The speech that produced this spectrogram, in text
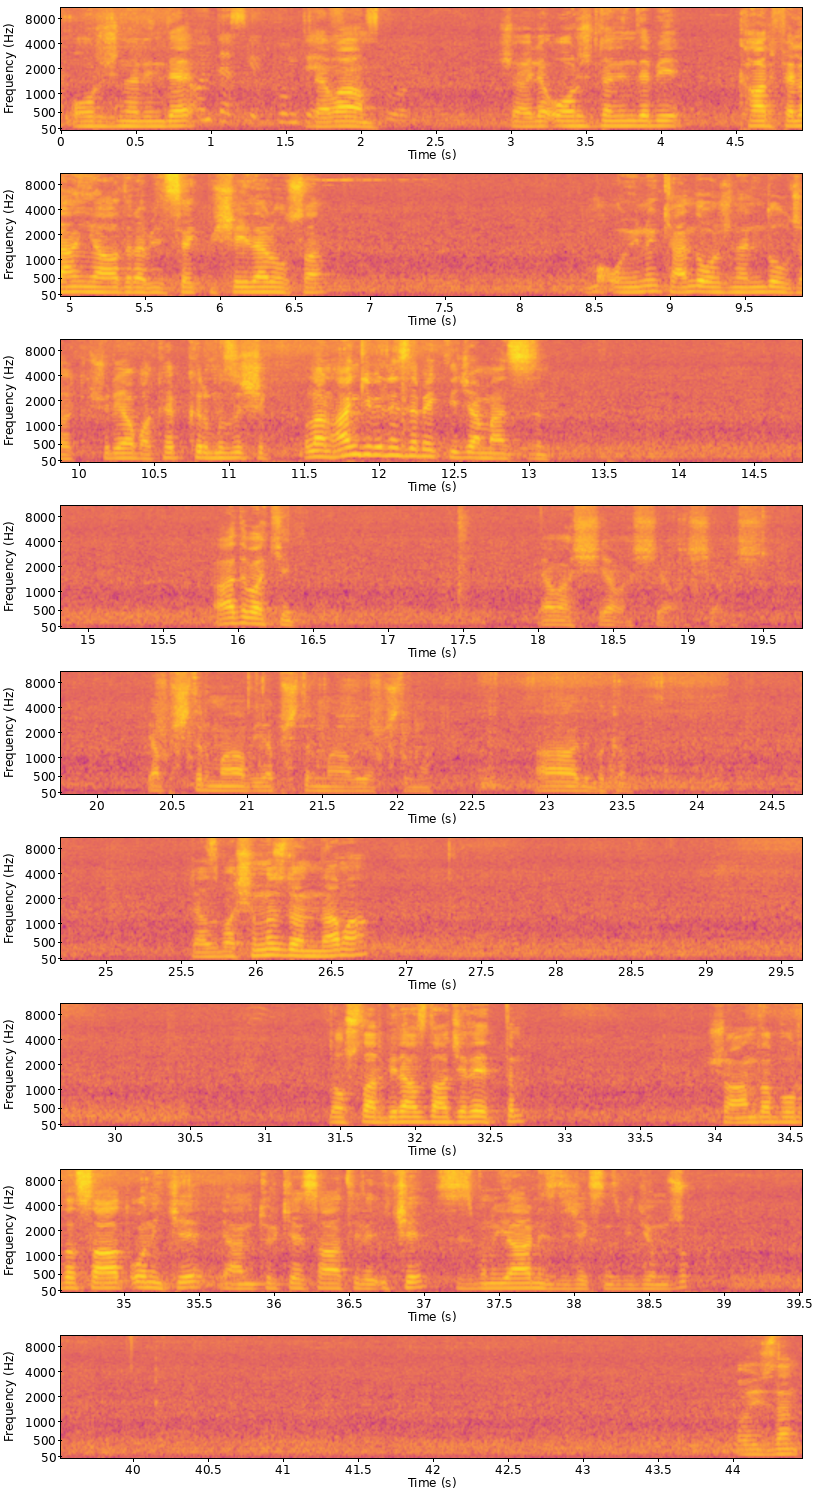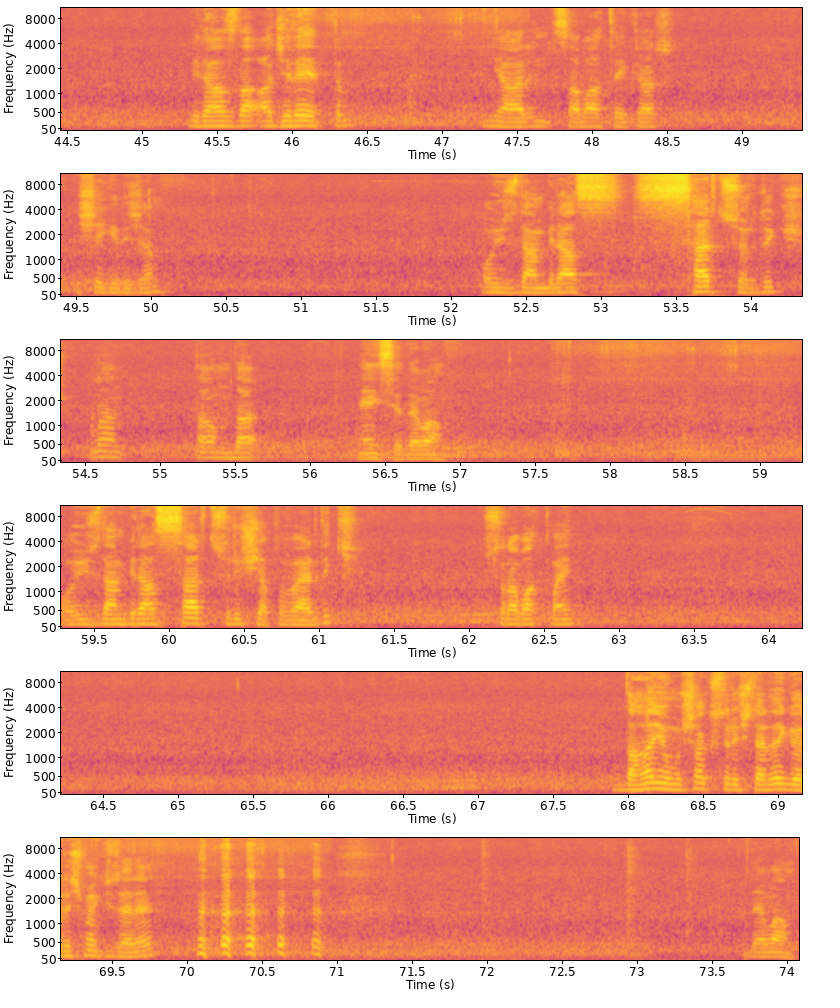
orijinalinde Devam. Şöyle orijinalinde bir kar falan yağdırabilsek bir şeyler olsa. Ama oyunun kendi orijinalinde olacak. Şuraya bak hep kırmızı ışık. Ulan hangi birinizle bekleyeceğim ben sizin? Hadi bakayım. Yavaş yavaş yavaş yavaş. Yapıştırma abi yapıştırma abi yapıştırma. Hadi bakalım. Biraz başımız döndü ama. Dostlar biraz da acele ettim. Şu anda burada saat 12 yani Türkiye saatiyle 2. Siz bunu yarın izleyeceksiniz videomuzu. O yüzden biraz da acele ettim. Yarın sabah tekrar işe gideceğim. O yüzden biraz sert sürdük. Ulan tam da neyse devam. O yüzden biraz sert sürüş yapıverdik. Kusura bakmayın. Daha yumuşak sürüşlerde görüşmek üzere. Devam.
